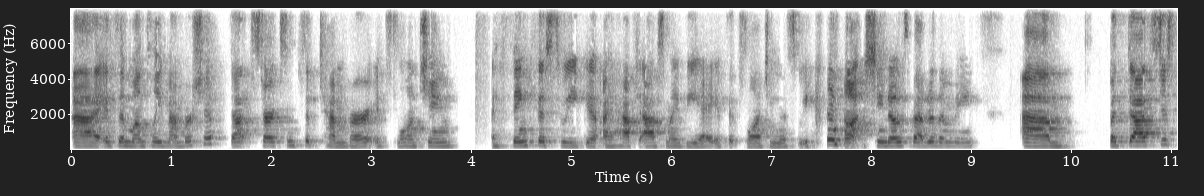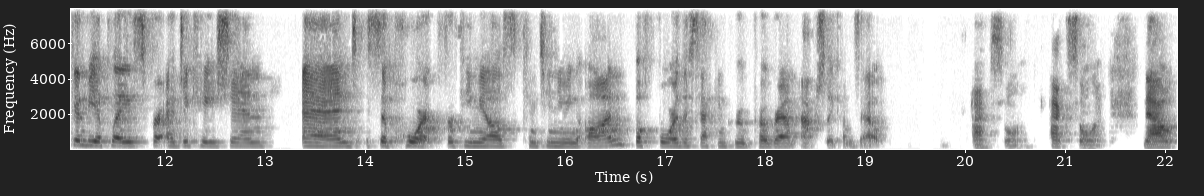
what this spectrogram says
Uh, it's a monthly membership that starts in September. It's launching, I think, this week. I have to ask my VA if it's launching this week or not. She knows better than me. Um, but that's just going to be a place for education and support for females continuing on before the second group program actually comes out. Excellent, excellent. Now,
